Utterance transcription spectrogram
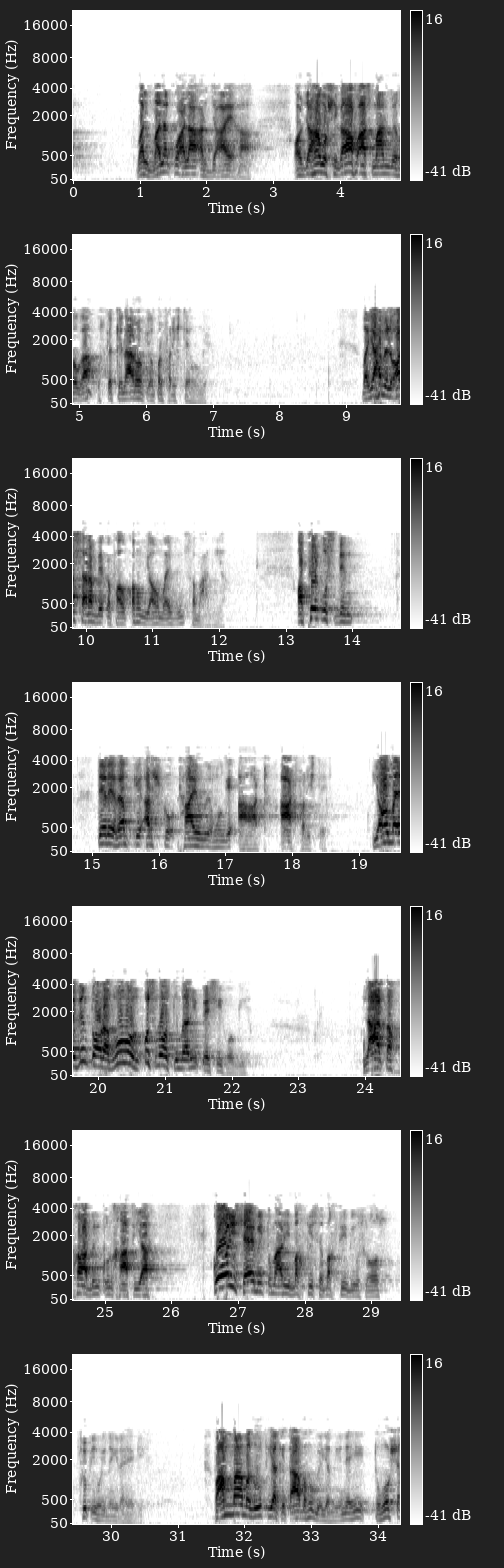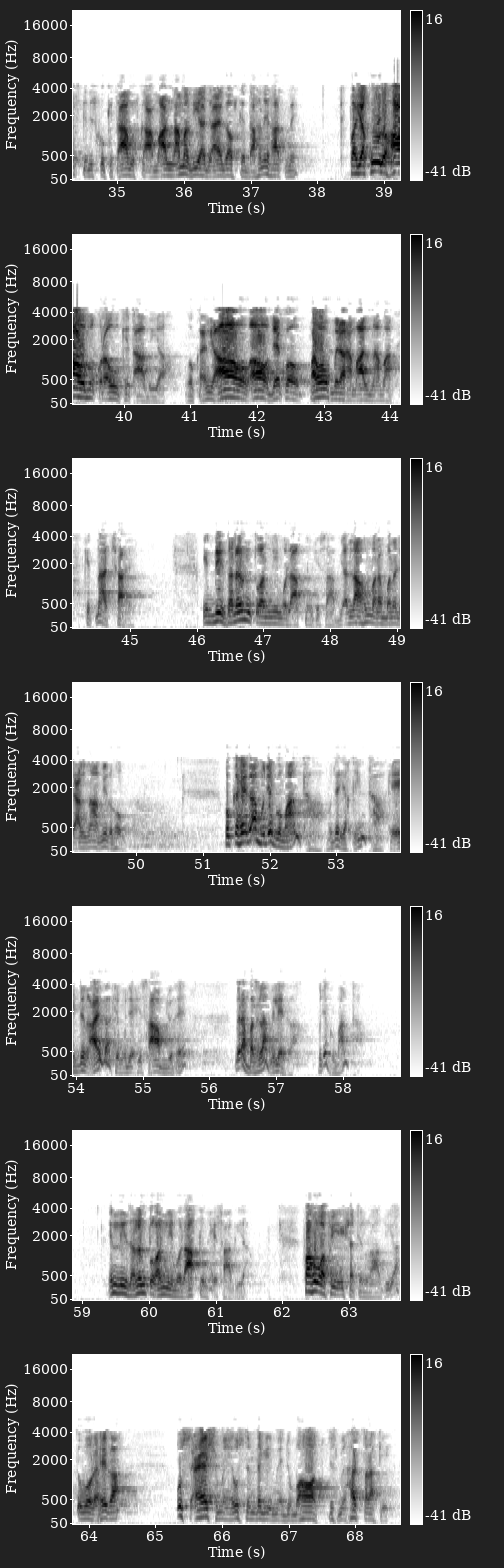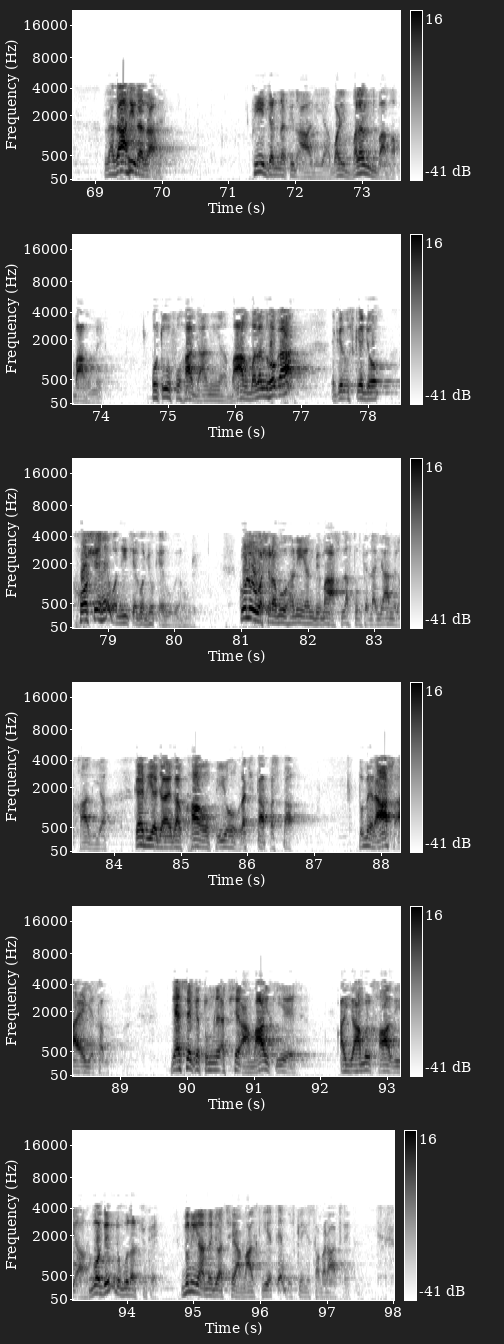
ول ملک والا اور جائے اور جہاں وہ شگاف آسمان میں ہوگا، اس کے کناروں کے اوپر فرشتے ہوں گے۔ بجہ میں اور سرب کفاؤ کہوں یوم سما دیا اور پھر اس دن تیرے رب کے عرش کو اٹھائے ہوئے ہوں گے آٹھ آٹھ فرشتے۔ یوم دن تو ربون اس روز تمہاری پیشی ہوگی۔ لا تخوا بالکل خافیہ کوئی شے بھی تمہاری مخفی سے مخفی بھی اس روز چھپی ہوئی نہیں رہے گی۔ پاما ملوت یا کتاب ہو بے یمین ہی تو وہ شخص جس کو کتاب، اس کا امال نامہ دیا جائے گا، اس کے داہنے ہاتھ میں یقول ہاؤ مکرو کتابیا وہ کہیں گے آؤ آؤ، دیکھو، پڑھو میرا امال نامہ کتنا اچھا ہے۔ ہندی زنن تو انی ملاقن کی صاحب اللہ ربنا جالنا امیر ہو وہ کہے گا، مجھے گمان تھا، مجھے یقین تھا کہ ایک دن آئے گا کہ مجھے حساب جو ہے، میرا بدلہ ملے گا۔ مجھے گمان تھا۔ انی زنن تو انی ملاقن حسابیا فہو افی عشت دیا تو وہ رہے گا اس عیش میں، اس زندگی میں جو بہت جس میں ہر طرح کی رضا ہی رضا ہے۔ فی جنت عالیہ، بڑی بلند باغ میں۔ قطوف دانیاں باغ بلند ہوگا، لیکن اس کے جو خوشے ہیں وہ نیچے کو جھکے ہوئے ہوں گے۔ کلو وشربو ہنی ان بیماس لفتوں کے لیا لیا کہہ دیا جائے گا، کھاؤ، پیو، رچتا، پستا۔ تمہیں راس آئے یہ سب۔ جیسے کہ تم نے اچھے اعمال کیے، ایام الخا لیا وہ دن جو گزر چکے۔ دنیا میں جو اچھے اعمال کیے تھے، اس کے یہ سبرات ہیں۔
